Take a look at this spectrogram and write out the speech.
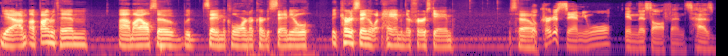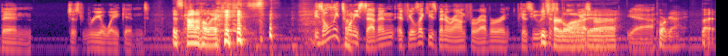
yeah, I'm, I'm fine with him. Um, I also would say McLaurin or Curtis Samuel. I mean, Curtis Samuel went ham in their first game. So Curtis Samuel in this offense has been just reawakened. it's kind of hilarious. He's only 27. It feels like he's been around forever, and because he was He's just hurt a lot, always yeah. Yeah. Poor guy. But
